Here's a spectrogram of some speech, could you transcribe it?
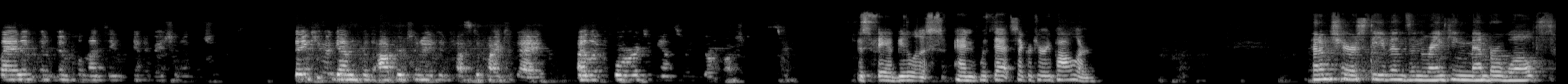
planning and implementing innovation initiatives. Thank you again for the opportunity to testify today. I look forward to answering your questions. It's fabulous. And with that, Secretary Pollard. Madam Chair Stevens and Ranking Member Waltz,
